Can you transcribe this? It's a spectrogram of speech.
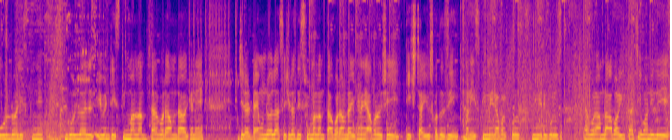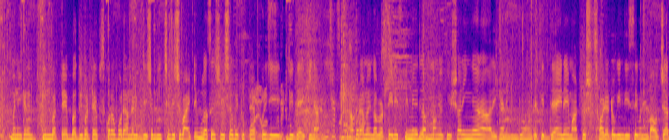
গোল্ড রয়্যাল স্পিনে গোল্ড রয়্যাল ইভেন্টে স্পিন মারলাম। তারপরে আমরা এখানে যেটা ডায়মন্ড রয়্যাল আছে, সেটাতে স্পিন মারলাম। তারপর আমরা এখানে আবারও সেই টিক্সটা ইউজ করতেছি। মানে স্পিন মেরে আবার ক্রোস স্পিন মেরে ক্রোস তারপরে আমরা আবার ইটাচি বান্ডিলে মানে এখানে তিনবার ট্যাপ বা দুইবার ট্যাপস করার পরে আমরা যেসব নিচ্ছে, যেসব আইটেমগুলো আছে, সেসব একটু ট্যাপ করে যে যে দেয় কিনা। তারপরে আমরা কিন্তু আবার টেন স্পিন মেরে দিলাম মাঙ্গা কি সারিঙ্গান আর এখানে কিন্তু আমাদেরকে দেয় নাই, মাত্র ছয়টা টোকেন দিয়েছে মানে বাউচার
